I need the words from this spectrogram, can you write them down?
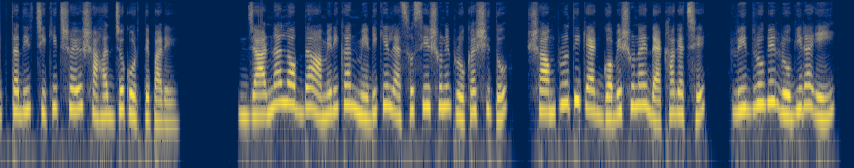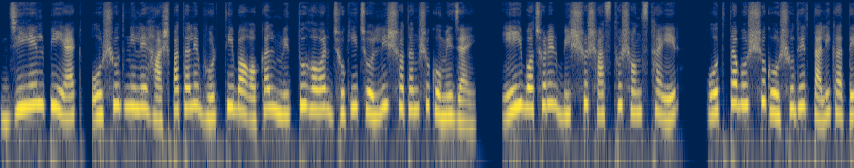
ইত্যাদির চিকিৎসায়ও সাহায্য করতে পারে। Journal of the American medical অ্যাসোসিয়েশনে প্রকাশিত সাম্প্রতিক এক গবেষণায় দেখা গেছে, হৃদরোগের রোগীরা এই জিএলপি এক ওষুধ নিলে হাসপাতালে ভর্তি বা অকাল মৃত্যু হওয়ার ঝুঁকি চল্লিশ শতাংশ কমে যায়। এই বছরের বিশ্ব স্বাস্থ্য সংস্থা এর অত্যাবশ্যক ওষুধের তালিকাতে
